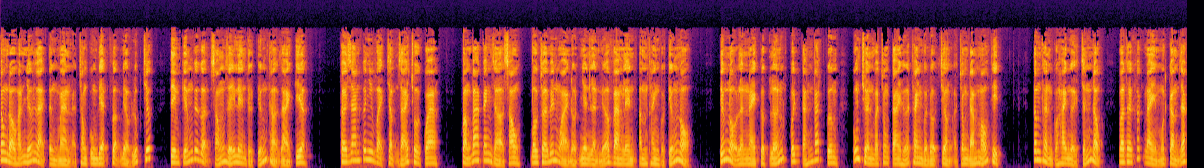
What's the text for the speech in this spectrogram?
Trong đầu hắn nhớ lại từng màn ở trong cung điện Phượng Điểu lúc trước, tìm kiếm cái gợn sóng dấy lên từ tiếng thở dài kia. Thời gian cứ như vậy chậm rãi trôi qua. Khoảng ba canh giờ sau, bầu trời bên ngoài đột nhiên lần nữa vang lên âm thanh của tiếng nổ. Tiếng nổ lần này cực lớn, khuếch tán bát phương, cũng truyền vào trong tai hứa thanh và đội trưởng ở trong đám máu thịt. Tâm thần của hai người chấn động, và thời khắc này một cảm giác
